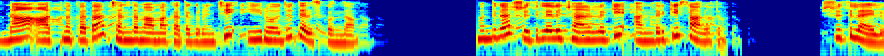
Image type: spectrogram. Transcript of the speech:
నా ఆత్మకథ చందమామ కథ గురించి ఈ రోజు తెలుసుకుందాం. ముందుగా శృతిలయలు ఛానల్కి అందరికీ స్వాగతం. శృతిలయలు.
